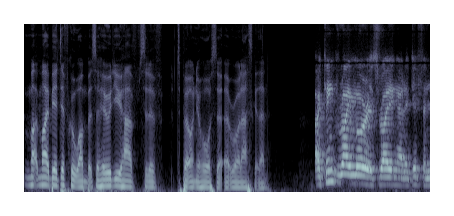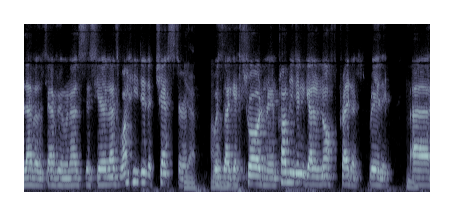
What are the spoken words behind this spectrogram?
might might be a difficult one, but so who would you have sort of to put on your horse at, at Royal Ascot then? I think Ryan Moore is riding at a different level to everyone else this year, lads. What he did at Chester Yeah, was like extraordinary and probably didn't get enough credit, really. Hmm. Uh,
